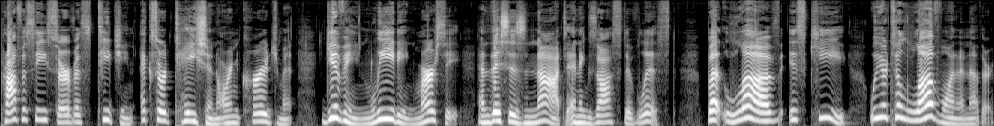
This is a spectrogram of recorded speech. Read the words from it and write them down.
prophecy, service, teaching, exhortation or encouragement, giving, leading, mercy. And this is not an exhaustive list. But love is key. We are to love one another,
